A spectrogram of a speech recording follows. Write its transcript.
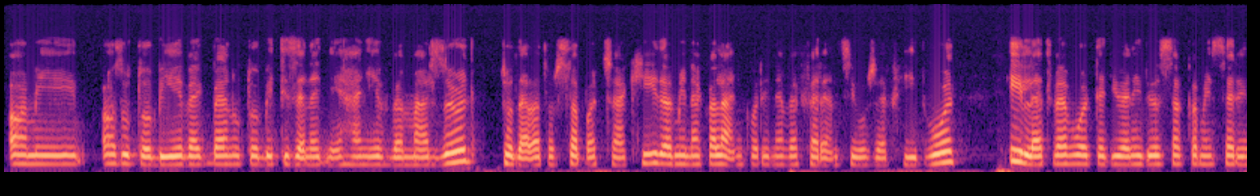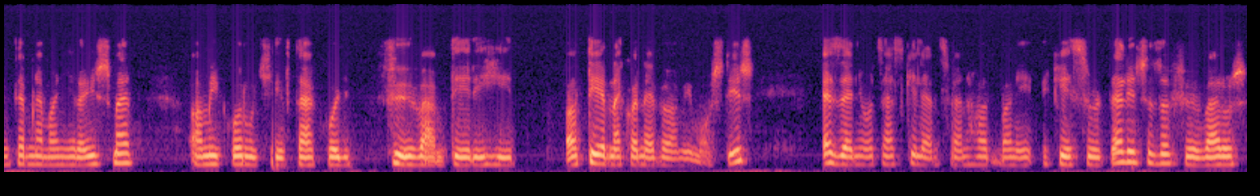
ami az utóbbi években, utóbbi 11 néhány évben már zöld, csodálatos szabadsághíd, aminek a lánykori neve Ferenc József híd volt, illetve volt egy olyan időszak, ami szerintem nem annyira ismert, amikor úgy hívták, hogy Fővámtéri híd. A térnek a neve, ami most is. 1896-ban készült el, és ez a főváros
